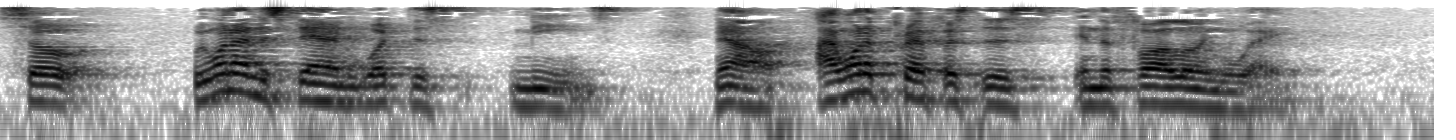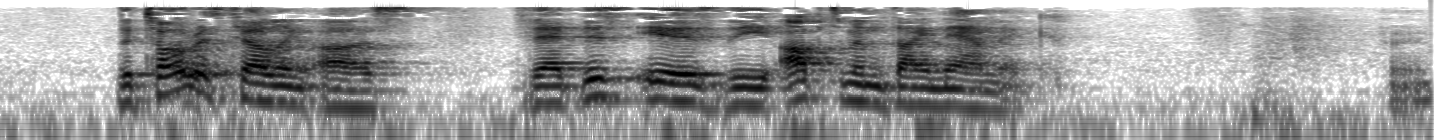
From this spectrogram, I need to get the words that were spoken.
So we want to understand what this means. Now, I want to preface this in the following way. The Torah is telling us that this is the optimum dynamic. Right?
